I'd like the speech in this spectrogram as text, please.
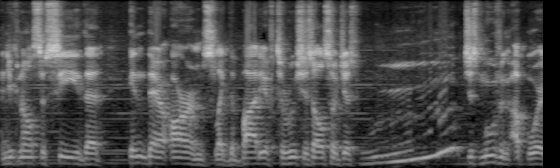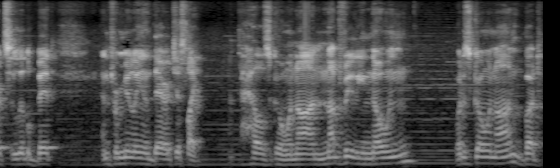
And you can also see that in their arms, like the body of Tarush is also just just moving upwards a little bit. And Vermilion there, just like, what the hell's going on? Not really knowing what is going on, but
